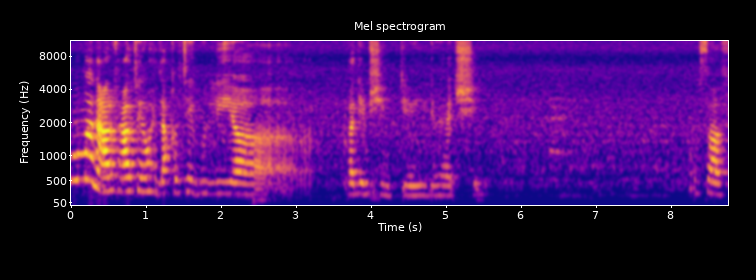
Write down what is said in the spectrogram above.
وما نعرف عاوتاني واحد العقل تيقول لي آه، غادي يمشي نديه يدير هاد الشيء وصافي.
